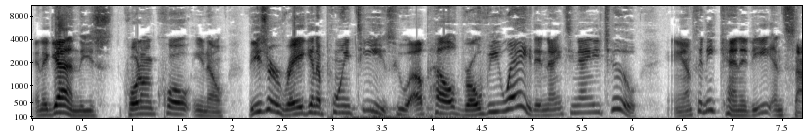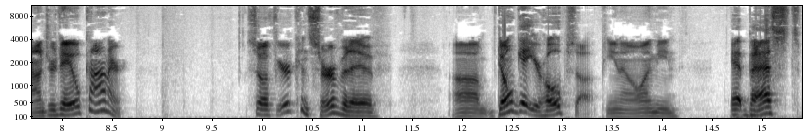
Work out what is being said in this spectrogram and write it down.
And again, these quote unquote, you know, these are Reagan appointees who upheld Roe v. Wade in 1992 Anthony Kennedy and Sandra Day O'Connor. So if you're a conservative, um, don't get your hopes up. You know, I mean, at best,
